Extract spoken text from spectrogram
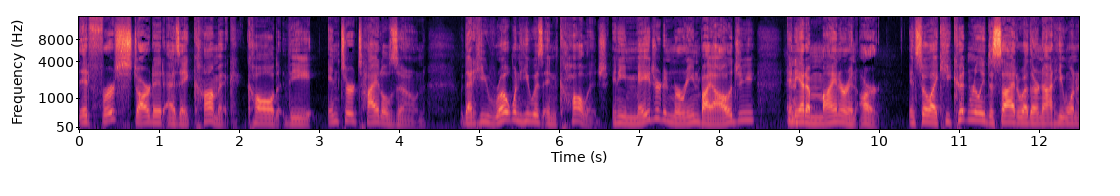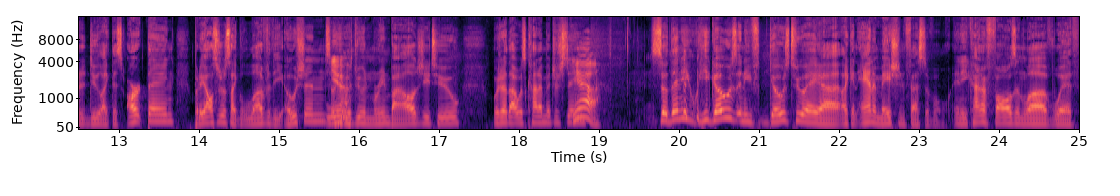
it first started as a comic called The Intertidal Zone that he wrote when he was in college, and he majored in marine biology, and he had a minor in art. And so like he couldn't really decide whether or not he wanted to do like this art thing, but he also just like loved the ocean, so he was doing marine biology too, which I thought was kind of interesting. Yeah. So then he he goes and he f- goes to a uh, like an animation festival, and he kind of falls in love with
